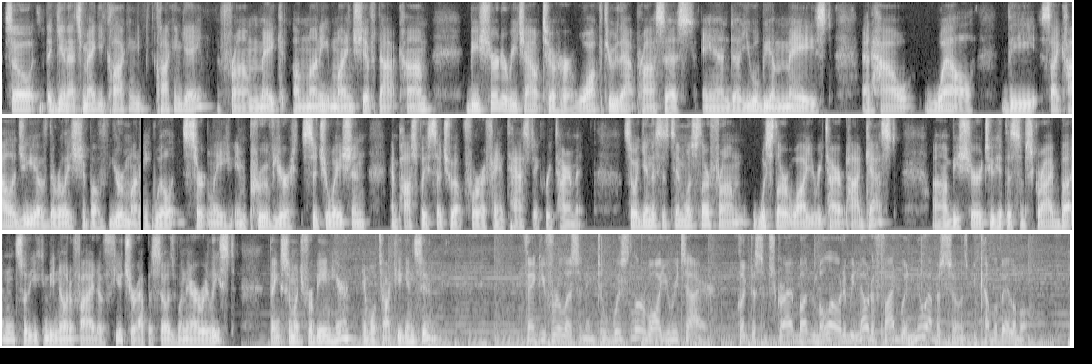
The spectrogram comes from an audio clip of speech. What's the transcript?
So again, that's Maggie Clocking, Klokkenga from MakeAMoneyMindshift.com. Be sure to reach out to her, walk through that process, and uh, you will be amazed at how well the psychology of the relationship of your money will certainly improve your situation and possibly set you up for a fantastic retirement. So again, this is Tim Whistler from Whistler While You Retire podcast. Um, be sure to hit the subscribe button so that you can be notified of future episodes when they are released. Thanks so much for being here, and we'll talk to you again soon. Thank you for listening to Whistler While You Retire. Click the subscribe button below to be notified when new episodes become available.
